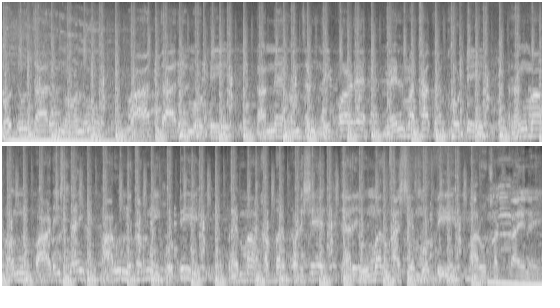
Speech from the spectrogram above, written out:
મોટું તારું નોનું વાત તારી મોટી, તને સમજણ નહીં પડે મેલમાં થાતું ખોટી, રંગમાં ભંગ પાડીશ નહીં, મારું નતરની ખોટી પ્રેમમાં ખબર પડશે, ત્યારે ઉંમર થશે મોટી, મારું છટકાય નહીં.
